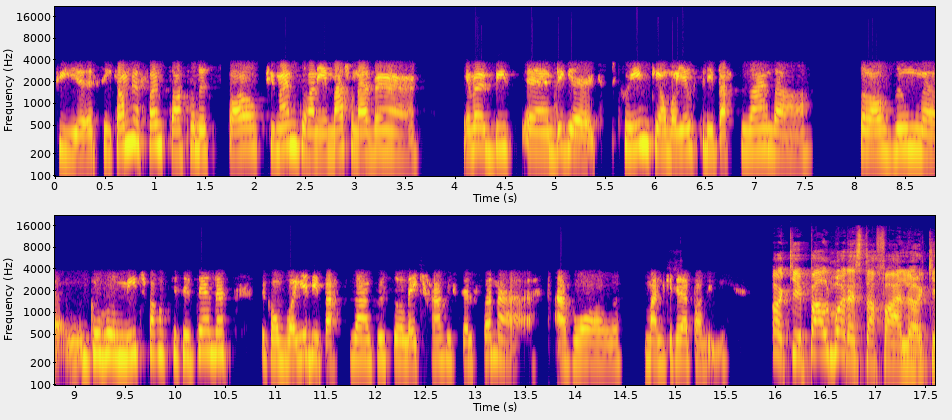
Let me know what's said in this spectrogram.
puis, euh, c'est quand même le fun de sentir le sport. Puis, même durant les matchs, on avait un, il y avait un big, un big euh, screen. Puis, on voyait aussi les partisans dans, sur leur Zoom, euh, Google Meet, je pense que c'était. là. Fait qu'on voyait des partisans un peu sur l'écran. Puis, c'était le fun à, à voir, malgré la pandémie. OK, parle-moi de cette affaire-là, OK?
